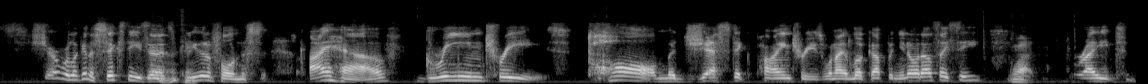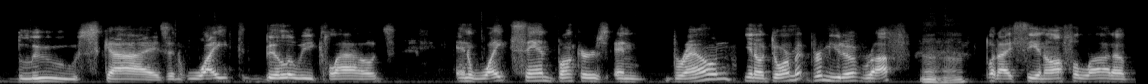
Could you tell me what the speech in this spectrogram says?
Sure, we're looking at 60s and it's okay. beautiful. And this, I have green trees, tall, majestic pine trees. When I look up, and you know what else I see? What? bright blue skies and white billowy clouds and white sand bunkers and brown, you know, dormant Bermuda rough, Uh-huh. but I see an awful lot of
